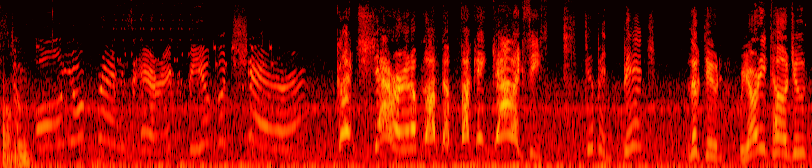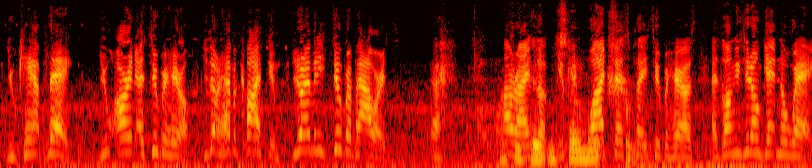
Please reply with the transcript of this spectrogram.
Cartman? all your friends, Eric. Be a good sharer. Good shower! It'll blow up the fucking galaxies! Stupid bitch! Look, dude, we already told you you can't play. You aren't a superhero. You don't have a costume. You don't have any superpowers. Why All do right, you hate look, you so can much? watch us play superheroes as long as you don't get in the way.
